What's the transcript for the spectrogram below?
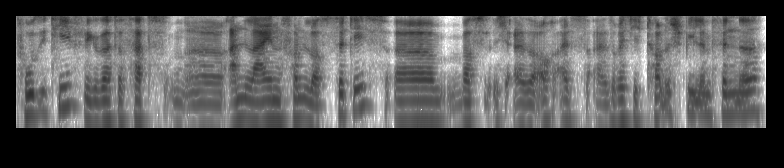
positiv, wie gesagt, das hat äh, Anleihen von Lost Cities, äh, was ich also auch als, als richtig tolles Spiel empfinde.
